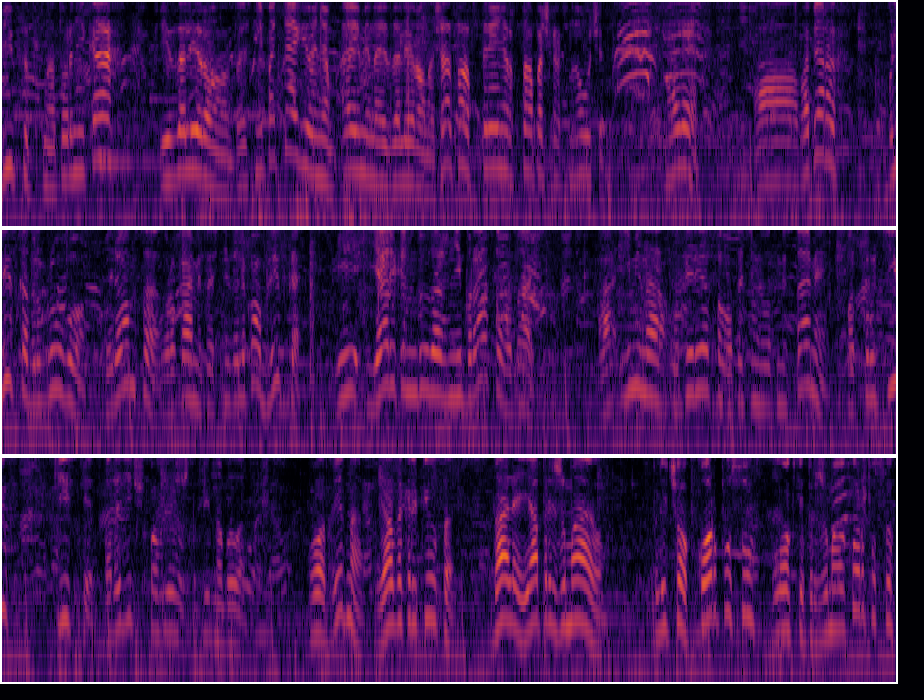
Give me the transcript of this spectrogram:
бицепс на турниках изолированно? То есть не подтягиванием, а именно изолированно. Сейчас вас тренер в тапочках научит. Смотри, а, во-первых, близко друг к другу беремся руками, то есть недалеко, близко. И я рекомендую даже не браться вот так, а именно упереться вот этими вот местами, подкрутив кисти. Подойди чуть поближе, чтобы видно было. Вот, видно? Я закрепился. Далее я прижимаю плечо к корпусу, локти прижимаю к корпусу,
